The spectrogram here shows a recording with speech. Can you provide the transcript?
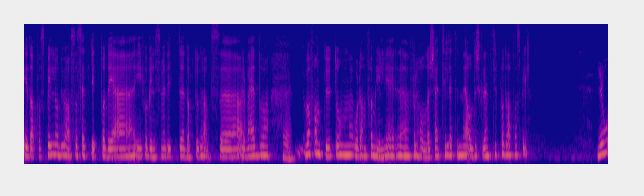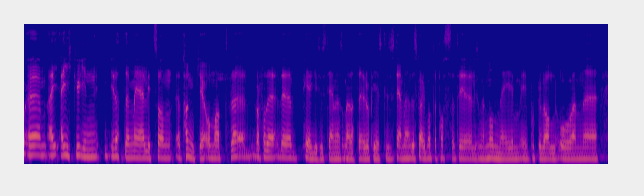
i dataspill. Og du har også sett litt på det i forbindelse med ditt doktorgradsarbeid. Hva fant du ut om hvordan familier forholder seg til dette med aldersgrenser på dataspill? Jo, ehm, jeg, jeg, gikk jo inn i dette med litt sånn eh, tanke om at for det, i hvert fall det, det PG-systemet, som er dette europeiske systemet, det skal jo måtte passe til liksom en nonne i, i, Portugal og en, eh,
